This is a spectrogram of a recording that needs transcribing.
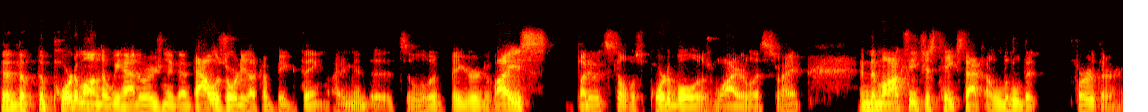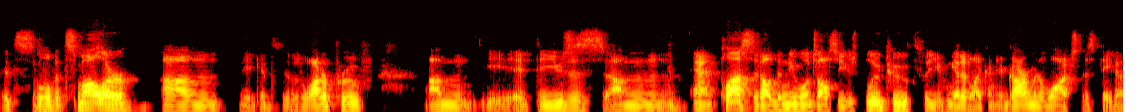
the, the the portamon that we had originally that that was already like a big thing right? i mean the, it's a little bigger device but it was still was portable it was wireless right? And the moxy just takes that a little bit further. It's a little mm-hmm. bit smaller. Um, it, gets, it was waterproof. Um, it uses um, Ant Plus. It all the new ones also use Bluetooth, so you can get it like on your Garmin watch. This data.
